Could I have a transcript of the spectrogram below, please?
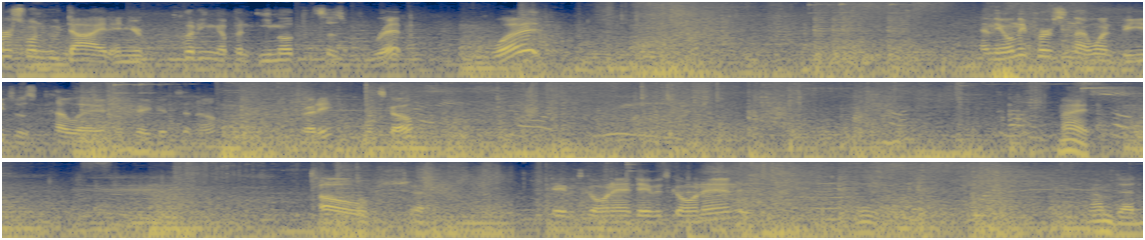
first one who died, and you're putting up an emote that says "RIP." What? And the only person that went beads was Pele. Okay, good to know. Ready? Let's go. Nice. Oh, oh Shit. David's going in. David's going in. I'm dead.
